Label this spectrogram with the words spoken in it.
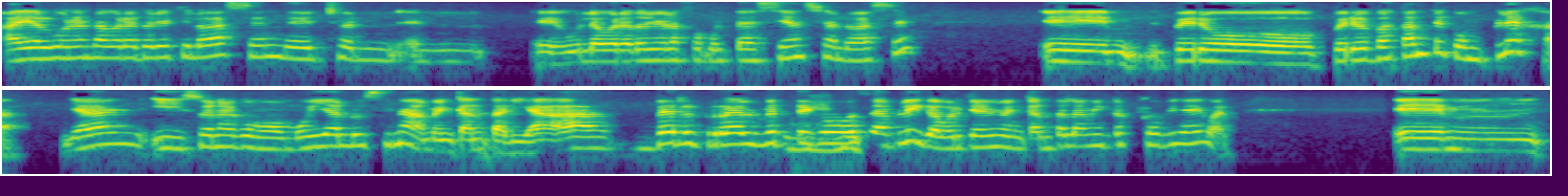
Hay algunos laboratorios que lo hacen. De hecho, el, eh, un laboratorio de la Facultad de Ciencias lo hace. Eh, pero, pero es bastante compleja, ¿ya? Y suena como muy alucinada. Me encantaría ver realmente cómo se aplica, porque a mí me encanta la microscopía igual. Em,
